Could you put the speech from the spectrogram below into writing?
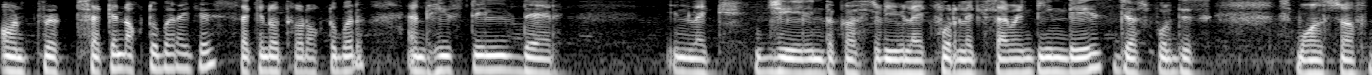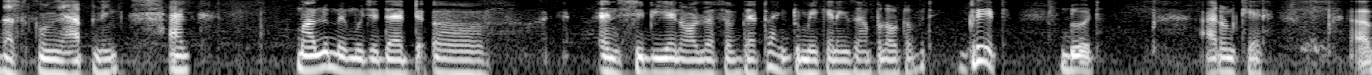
on 2nd October, I guess, 2nd or 3rd October, and he's still there in like jail in the custody like for like 17 days just for this small stuff that's going happening and malum hai mujhe that uh, ncb and all that stuff they're trying to make an example out of it great do it i don't care uh,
